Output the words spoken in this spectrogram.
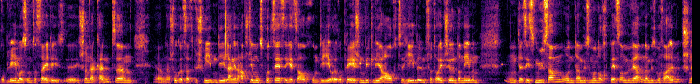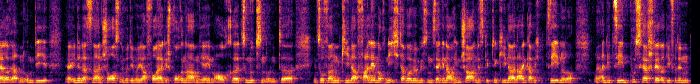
Problem aus unserer Seite ist, äh, ist schon erkannt. Herr Schukert hat es beschrieben, die langen Abstimmungsprozesse, jetzt auch um die europäischen Mittel hier auch zu hebeln für deutsche Unternehmen. Das ist mühsam und da müssen wir noch besser werden. Da müssen wir vor allem schneller werden, um die äh, internationalen Chancen, über die wir ja vorher gesprochen haben, hier eben auch äh, zu nutzen. Und äh, insofern China falle noch nicht, aber wir müssen sehr genau hinschauen. Es gibt in China allein, glaube ich, zehn oder an die zehn Bushersteller, die für den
